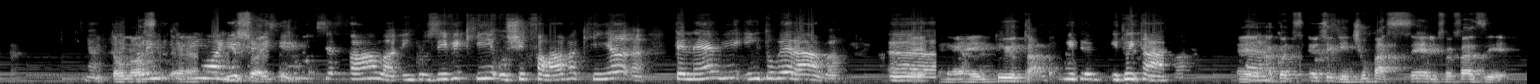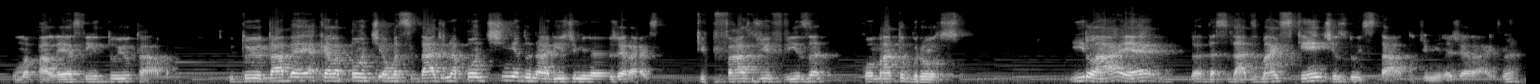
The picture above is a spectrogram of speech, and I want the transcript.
é. Então, nós, Eu lembro que uh, isso aí. Você fala, inclusive, que o Chico falava que ia ter neve em Tuberaba. Uh, é, em Tuiutaba. Em Tuiutaba. É, é. Aconteceu o seguinte: o Bacelli foi fazer uma palestra em Tuiutaba. Tuiutaba é aquela ponte, é uma cidade na pontinha do nariz de Minas Gerais, que faz divisa com Mato Grosso. E lá é das cidades mais quentes do estado de Minas Gerais, né?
